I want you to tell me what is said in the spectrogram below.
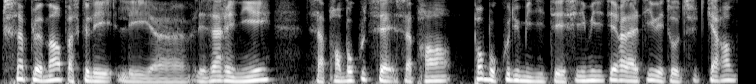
Tout simplement parce que les, les, euh, les araignées, ça prend beaucoup de ça prend pas beaucoup d'humidité. Si l'humidité relative est au-dessus de 40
